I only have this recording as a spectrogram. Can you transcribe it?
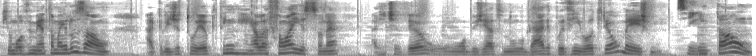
que o movimento é uma ilusão. Acredito eu que tem relação a isso, né? A gente vê um objeto num lugar, depois em outro e é o mesmo. Sim. Então,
